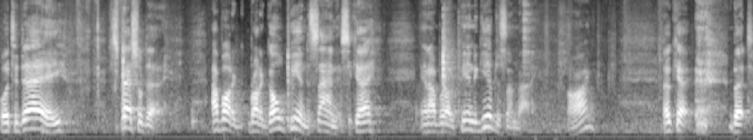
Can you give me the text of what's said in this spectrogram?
Well, today, special day. I brought a, brought a gold pen to sign this, okay? And I brought a pen to give to somebody, all right? Okay, but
